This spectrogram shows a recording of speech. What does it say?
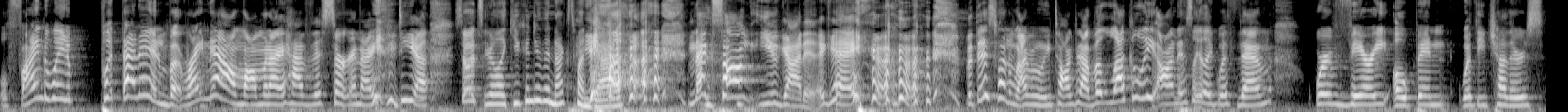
we'll find a way to put that in. But right now, Mom and I have this certain idea. So it's You're like, you can do the next one, dad. next song, you got it, okay? but this one, I mean, we talked about. But luckily, honestly, like with them, we're very open with each other's,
